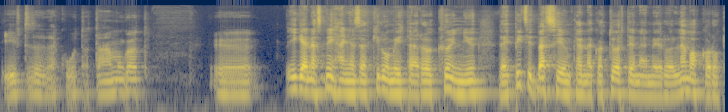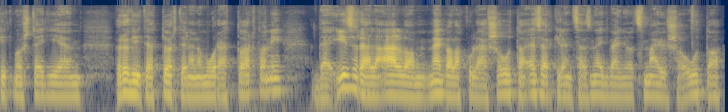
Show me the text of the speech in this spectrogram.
évtizedek óta támogat, igen, ezt néhány ezer kilométerről könnyű, de egy picit beszéljünk ennek a történelméről. Nem akarok itt most egy ilyen rövidített történelem órát tartani, de Izrael állam megalakulása óta, 1948 májusa óta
